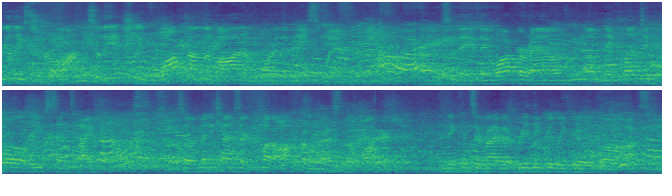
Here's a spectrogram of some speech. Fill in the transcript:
really strong, so they actually walk on the bottom more than they swim. Um, so they, they walk around, um, they hunt in coral reefs and tide pools, so many times they're cut off from the rest of the water, and they can survive at really, really, really low oxygen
